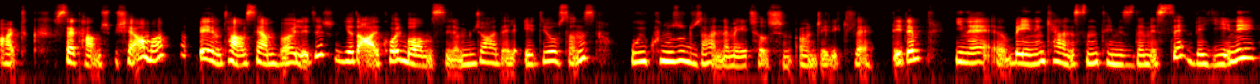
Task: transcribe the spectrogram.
artık size kalmış bir şey ama benim tavsiyem böyledir. Ya da alkol bağımlısıyla mücadele ediyorsanız uykunuzu düzenlemeye çalışın öncelikle dedim. Yine e, beynin kendisini temizlemesi ve yeni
